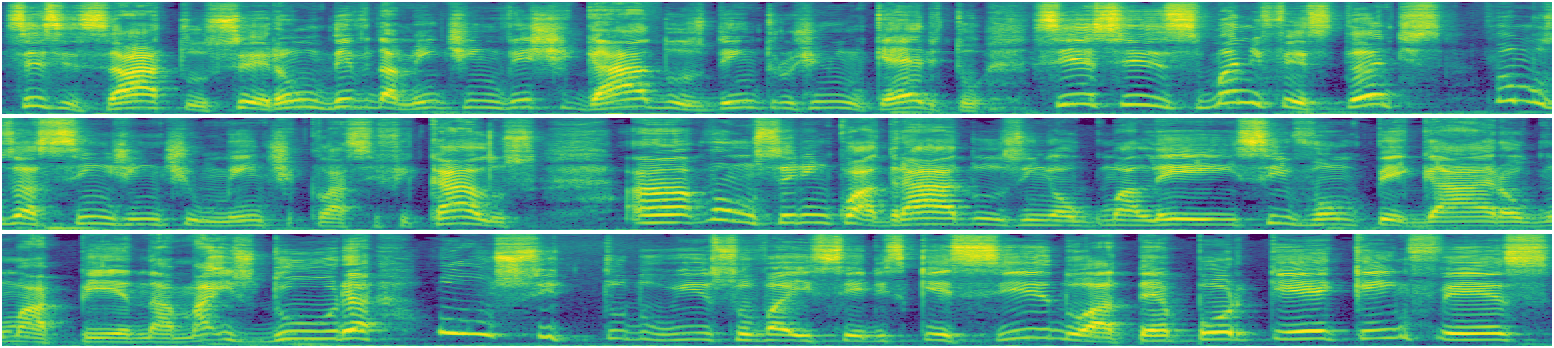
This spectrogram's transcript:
se esses atos serão devidamente investigados dentro de um inquérito, se esses manifestantes vamos assim gentilmente classificá-los, ah, vão ser enquadrados em alguma lei, se vão pegar alguma pena mais dura, ou se tudo isso vai ser esquecido, até porque quem fez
